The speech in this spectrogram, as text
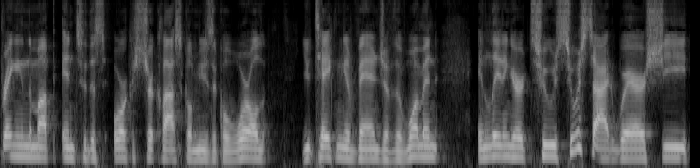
bringing them up into this orchestra classical musical world you taking advantage of the woman and leading her to suicide, where she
